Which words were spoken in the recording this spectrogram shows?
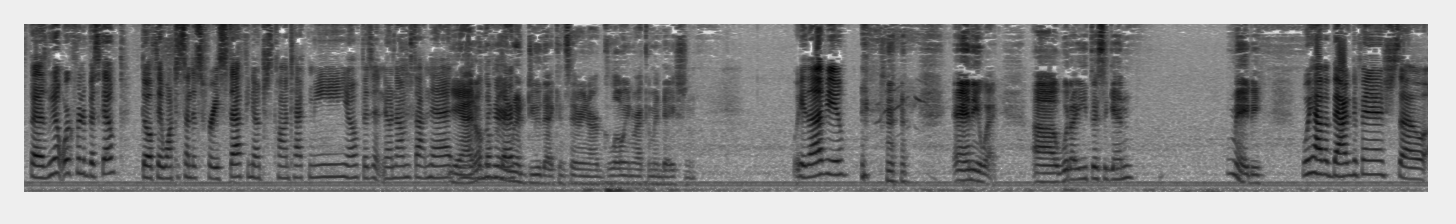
because we don't work for Nabisco. Though if they want to send us free stuff, you know, just contact me. You know, visit nonoms.net. Yeah, I don't think they're going to do that considering our glowing recommendation. We love you. anyway, uh, would I eat this again? Maybe. We have a bag to finish, so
